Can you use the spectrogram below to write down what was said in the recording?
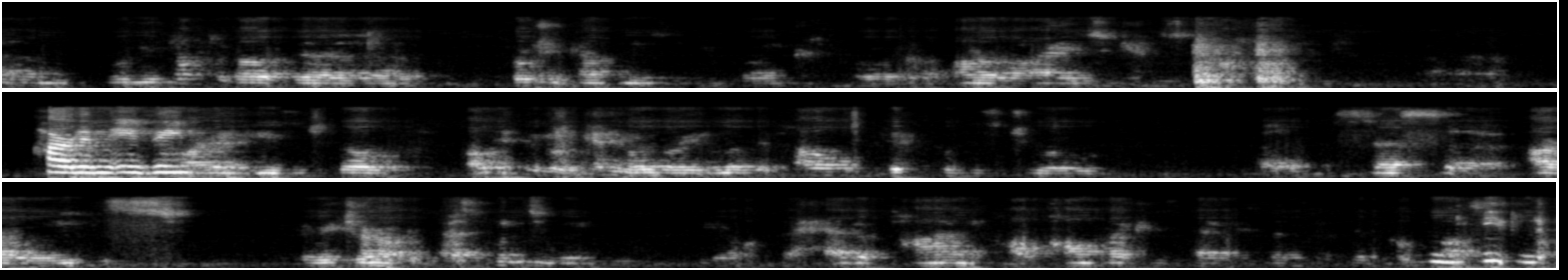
Um, When you talked about the approaching companies and going for ROIs uh, Hard and easy. hard and easy to go, how can you elaborate a little bit how difficult it is to uh, assess uh, ROEs, the return on investment, I mean, you ahead of time, and how complex is that? Is that a difficult process?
